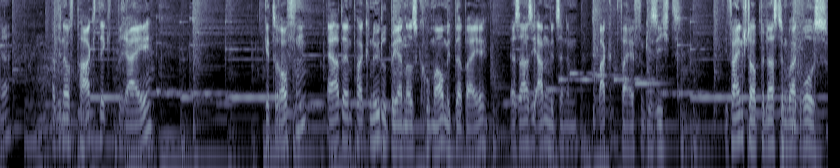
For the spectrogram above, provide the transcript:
Ja. hat ihn auf Parkdeck 3 getroffen. Er hatte ein paar Knödelbeeren aus Kumau mit dabei. Er sah sie an mit seinem Backpfeifengesicht. Die Feinstaubbelastung war groß.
